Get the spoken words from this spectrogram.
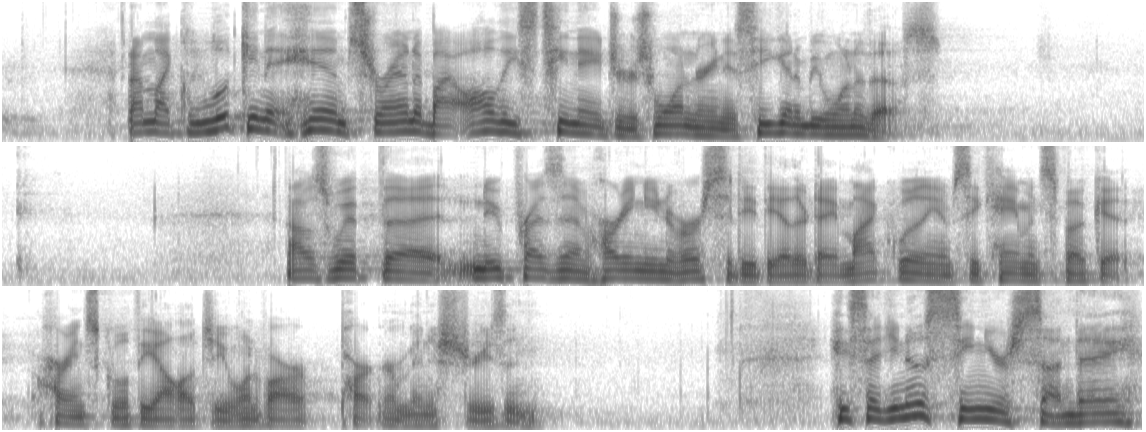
And I'm like looking at him surrounded by all these teenagers, wondering, is he going to be one of those? I was with the new president of Harding University the other day, Mike Williams. He came and spoke at Harding School of Theology, one of our partner ministries. And he said, You know, Senior Sunday,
